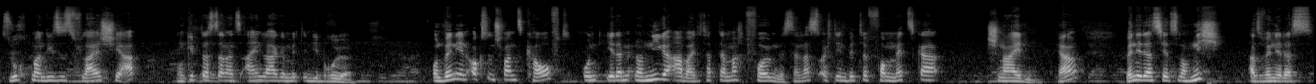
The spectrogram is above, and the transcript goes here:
sucht man dieses Fleisch hier ab und gibt das dann als Einlage mit in die Brühe. Und wenn ihr einen Ochsenschwanz kauft und ihr damit noch nie gearbeitet habt, dann macht folgendes. Dann lasst euch den bitte vom Metzger schneiden. Ja? Wenn ihr das jetzt noch nicht, also wenn ihr das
